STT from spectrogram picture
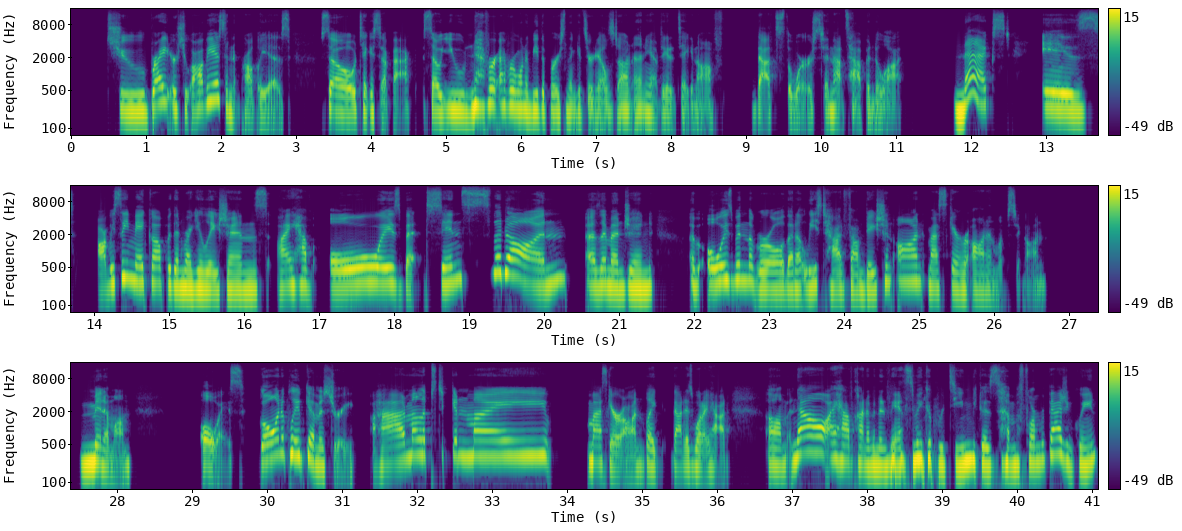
too bright or too obvious, and it probably is. So take a step back. So you never ever want to be the person that gets your nails done and then you have to get it taken off. That's the worst. And that's happened a lot. Next is obviously makeup within regulations. I have always been, since the dawn, as I mentioned, I've always been the girl that at least had foundation on, mascara on, and lipstick on. Minimum. Always. Going to plebe chemistry. I had my lipstick and my mascara on. Like that is what I had. Um, now I have kind of an advanced makeup routine because I'm a former pageant queen,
